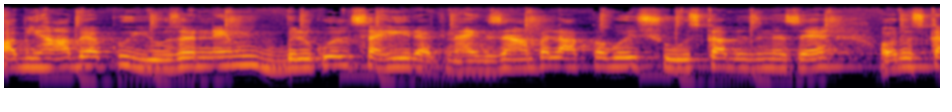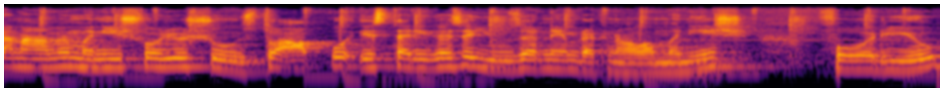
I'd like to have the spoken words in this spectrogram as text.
अब यहाँ पे आपको यूज़र नेम बिल्कुल सही रखना है। एग्ज़ाम्पल आपका कोई शूज़ का बिज़नेस है और उसका नाम है मनीष फॉर यू शूज़ तो आपको इस तरीके से यूज़र नेम रखना होगा। मनीष फॉर यू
